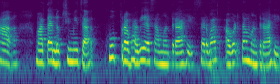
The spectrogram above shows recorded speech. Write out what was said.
हा माता लक्ष्मीचा खूप प्रभावी असा मंत्र आहे. सर्वात आवडता मंत्र आहे.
